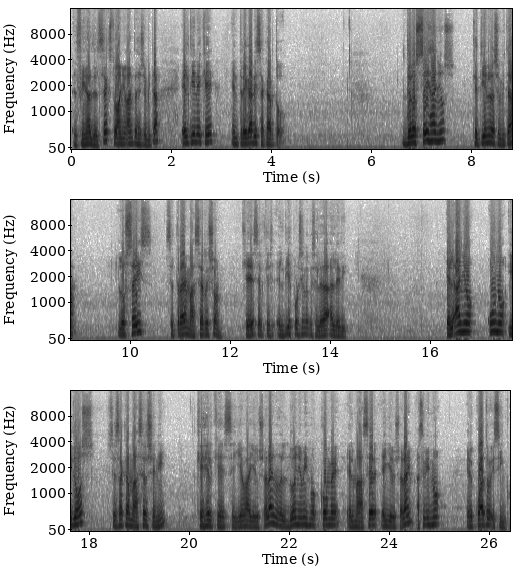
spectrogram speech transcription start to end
el final del sexto año antes de Shemitah, él tiene que entregar y sacar todo. De los seis años que tiene la Shemitah, los seis se trae Maser Rishon, que es el, que, el 10% que se le da al Levi. El año 1 y 2 se saca Maaser Sheni, que es el que se lleva a Jerusalén, donde el dueño mismo come el Maaser en Jerusalén. Asimismo, el 4 y 5.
